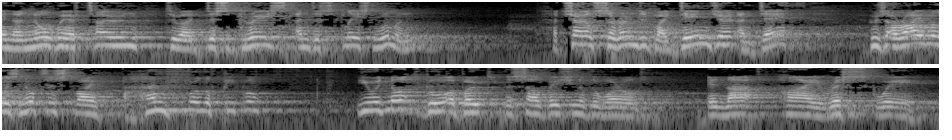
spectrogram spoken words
in a nowhere town to a disgraced and displaced woman, a child surrounded by danger and death, whose arrival is noticed by a handful of people, you would not go about the salvation of the world in that high risk way.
